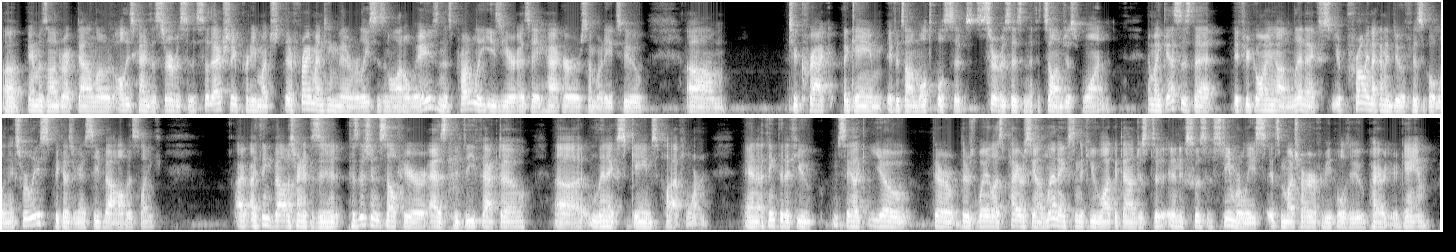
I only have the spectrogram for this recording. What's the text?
Uh, Amazon Direct Download, all these kinds of services. So they're actually pretty much they're fragmenting their releases in a lot of ways, and it's probably easier as a hacker or somebody to um, to crack a game if it's on multiple services than if it's on just one. And my guess is that if you're going on Linux, you're probably not going to do a physical Linux release because you're going to see Valve as like, I, I think Valve is trying to position, position itself here as the de facto uh, Linux games platform. And I think that if you say like, yo, there, there's way less piracy on Linux, and if you lock it down just to an exclusive Steam release, it's much harder for people to pirate your game.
